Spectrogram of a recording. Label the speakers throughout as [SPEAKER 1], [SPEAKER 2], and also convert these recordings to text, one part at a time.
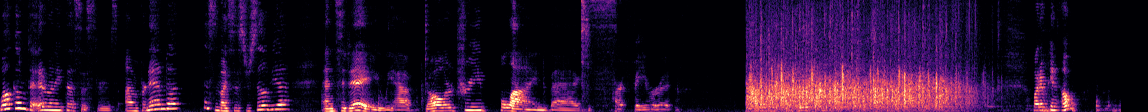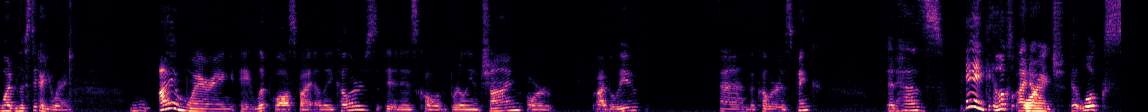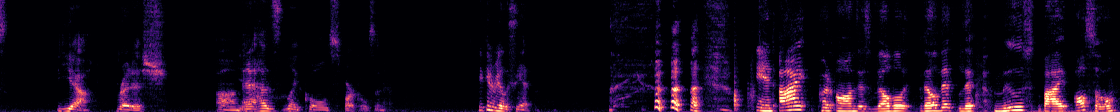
[SPEAKER 1] Welcome to Hermanitas Sisters. I'm Fernanda, this is my sister Silvia, and today we have Dollar Tree blind bags.
[SPEAKER 2] Our favorite. What I'm gonna, oh, what lipstick are you wearing?
[SPEAKER 1] I am wearing a lip gloss by LA Colors. It is called Brilliant Shine, or I believe, and the color is pink. It has
[SPEAKER 2] Pink. It looks
[SPEAKER 1] I know.
[SPEAKER 2] orange.
[SPEAKER 1] It looks, yeah, reddish. Um,
[SPEAKER 2] Yeah.
[SPEAKER 1] And it has like gold sparkles in it.
[SPEAKER 2] You can really see it. and I put on this velvet velvet lip mousse by also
